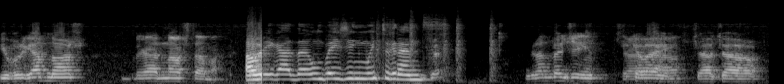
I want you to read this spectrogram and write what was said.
E obrigado nós. Obrigado nós, Tama. Obrigada, um beijinho muito grande. Um grande beijinho. Fica bem. Tchau, tchau.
